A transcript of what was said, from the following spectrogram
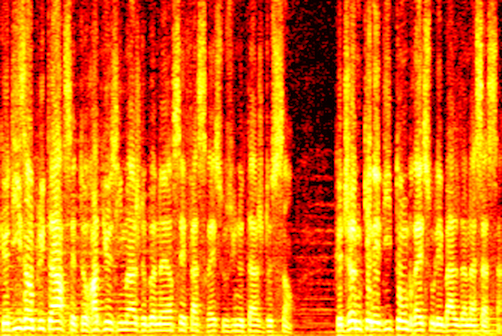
que dix ans plus tard, cette radieuse image de bonheur s'effacerait sous une tache de sang, que John Kennedy tomberait sous les balles d'un assassin?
